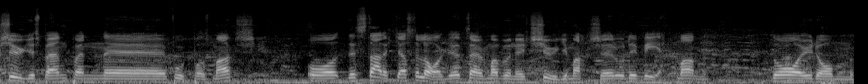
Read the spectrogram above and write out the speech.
20 spänn på en eh, fotbollsmatch och det starkaste laget säger att har vunnit 20 matcher och det vet man. Då har ju de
